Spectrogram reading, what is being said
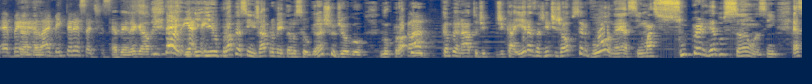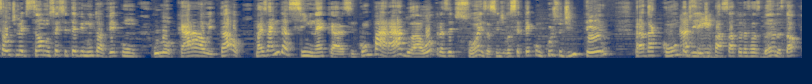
é. Bem, uhum. Lá é bem interessante isso. É bem legal. Então, é, e, e, e, o próprio, assim, já aproveitando o seu gancho, Diogo, no próprio claro. campeonato de, de Caeiras, a gente já observou, né, assim, uma super redução, assim. Essa última edição, não sei se teve muito a ver com o local e tal, mas ainda assim, né, cara, assim, comparado a outras edições, assim, de você ter concurso o dia inteiro para dar conta ah, de, de, passar todas as bandas e tal,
